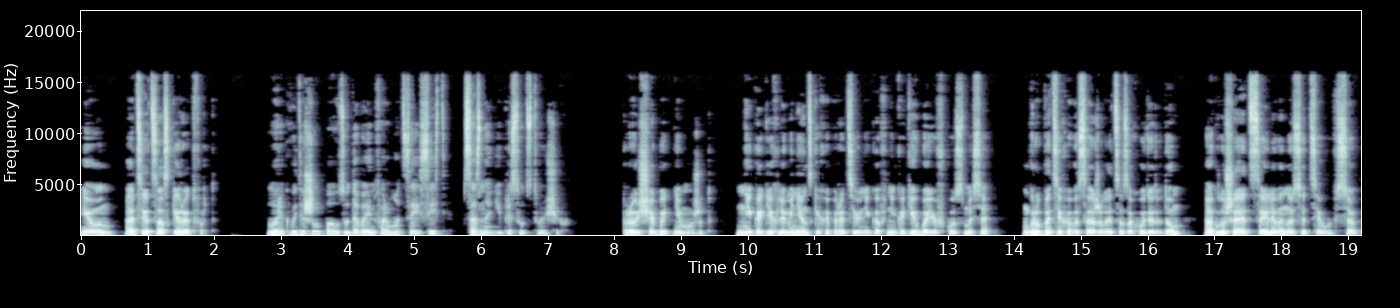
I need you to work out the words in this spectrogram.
И он – отец Аски Редфорд. Лорик выдержал паузу, давая информации сесть, в сознании присутствующих. «Проще быть не может. Никаких люминянских оперативников, никаких боев в космосе. Группа тихо высаживается, заходит в дом, оглушает цель и выносит тело. Все».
